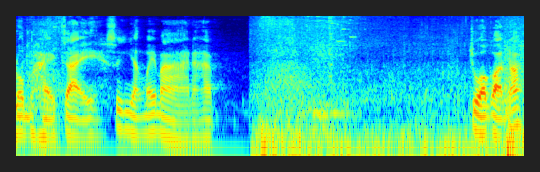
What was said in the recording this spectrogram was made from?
ลมหายใจซึ่งยังไม่มานะครับ จั่วก่อนเนาะ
